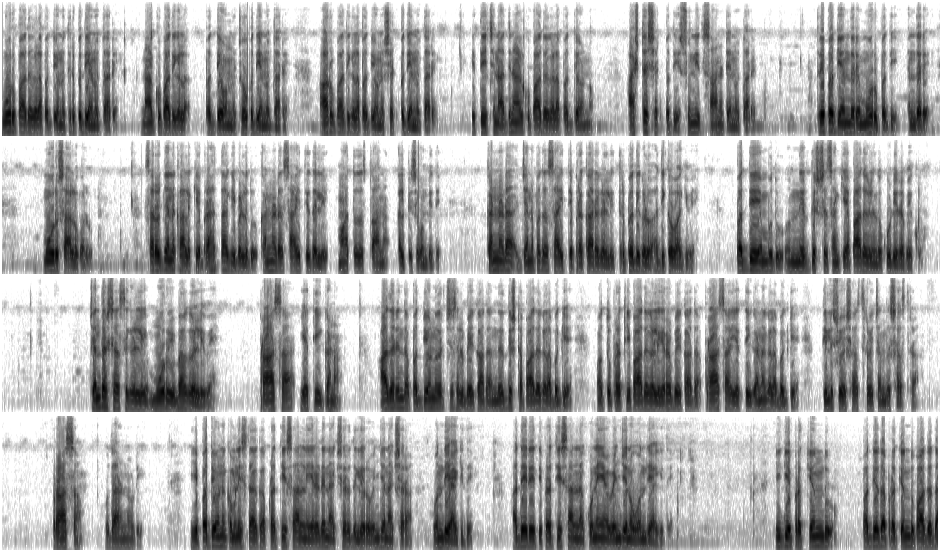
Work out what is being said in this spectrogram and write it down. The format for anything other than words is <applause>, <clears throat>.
ಮೂರು ಪಾದಗಳ ಪದ್ಯವನ್ನು ತ್ರಿಪದಿ ಎನ್ನುತ್ತಾರೆ. ನಾಲ್ಕು ಪಾದಿಗಳ ಪದ್ಯವನ್ನು ಚೌಪದಿ ಎನ್ನುತ್ತಾರೆ. ಆರು ಪಾದಿಗಳ ಪದ್ಯವನ್ನು ಷಟ್ಪದಿ ಎನ್ನುತ್ತಾರೆ. ಇತ್ತೀಚಿನ ಹದಿನಾಲ್ಕು ಪಾದಗಳ ಪದ್ಯವನ್ನು ಅಷ್ಟಷಟ್ಪದಿ ಸುನೀತ್ ಸಾನಟ್ ಎನ್ನುತ್ತಾರೆ. ತ್ರಿಪದಿ ಎಂದರೆ ಮೂರು ಪದಿ ಎಂದರೆ ಮೂರು ಸಾಲುಗಳು. ಸರ್ವಜ್ಞನ ಕಾಲಕ್ಕೆ ಬೃಹತ್ತಾಗಿ ಬೆಳೆದು ಕನ್ನಡ ಸಾಹಿತ್ಯದಲ್ಲಿ ಮಹತ್ವದ ಸ್ಥಾನ ಕಲ್ಪಿಸಿಕೊಂಡಿದೆ. ಕನ್ನಡ ಜನಪದ ಸಾಹಿತ್ಯ ಪ್ರಕಾರಗಳಲ್ಲಿ ತ್ರಿಪದಿಗಳು ಅಧಿಕವಾಗಿವೆ. ಪದ್ಯ ಎಂಬುದು ಒಂದು ನಿರ್ದಿಷ್ಟ ಸಂಖ್ಯೆಯ ಪಾದಗಳಿಂದ ಕೂಡಿರಬೇಕು. ಚಂದ್ರಶಾಸ್ತ್ರಗಳಲ್ಲಿ ಮೂರು ವಿಭಾಗಗಳಿವೆ. ಪ್ರಾಸ, ಯತಿ ಗಣ ಆದ್ದರಿಂದ ಪದ್ಯವನ್ನು ರಚಿಸಲು ಬೇಕಾದ ನಿರ್ದಿಷ್ಟ ಪಾದಗಳ ಬಗ್ಗೆ ಮತ್ತು ಪ್ರತಿ ಪಾದಗಳಲ್ಲಿ ಇರಬೇಕಾದ ಪ್ರಾಸ, ಯತಿ ಗಣಗಳ ಬಗ್ಗೆ ತಿಳಿಸುವ ಶಾಸ್ತ್ರವೇ ಛಂದಶಾಸ್ತ್ರ ಪ್ರಾಸ ಉದಾಹರಣೆ ನೋಡಿ. ಈ ಪದ್ಯವನ್ನು ಗಮನಿಸಿದಾಗ ಪ್ರತಿ ಸಾಲಿನ ಎರಡನೇ ಅಕ್ಷರದಲ್ಲಿರುವ ವ್ಯಂಜನಾಕ್ಷರ ಒಂದೇ ಆಗಿದೆ. ಅದೇ ರೀತಿ ಪ್ರತಿ ಸಾಲಿನ ಕೊನೆಯ ವ್ಯಂಜನ ಒಂದೇ ಆಗಿದೆ. ಹೀಗೆ ಪ್ರತಿಯೊಂದು ಪದ್ಯದ ಪ್ರತಿಯೊಂದು ಪಾದದ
